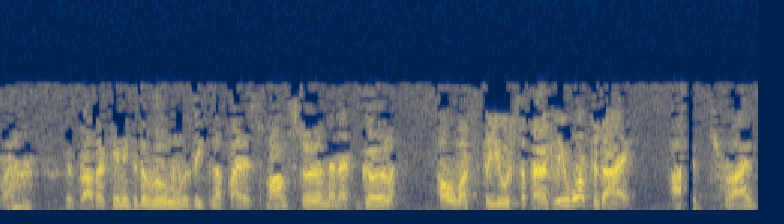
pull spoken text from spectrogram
Well, your brother came into the room and was eaten up by this monster, and then that girl. Oh, what's the use? Apparently, you want to die. I've tried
